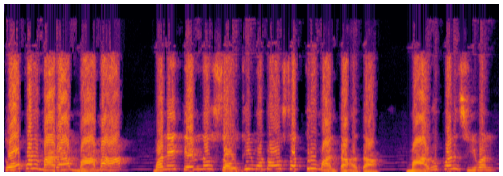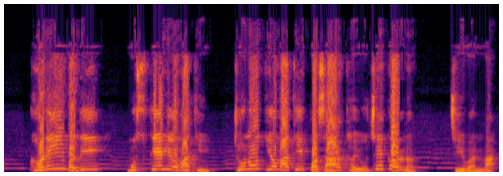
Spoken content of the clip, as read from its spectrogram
તો પણ મારા મામા મને તેમનો સૌથી મોટો શત્રુ માનતા હતા. મારું પણ જીવન ઘણી બધી મુશ્કેલીઓમાંથી, ચુનૌતીઓમાંથી પસાર થયું છે કર્ણ. જીવનમાં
